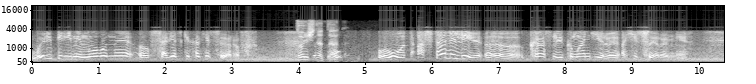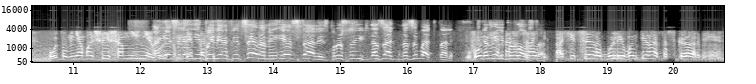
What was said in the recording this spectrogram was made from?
были переименованы э, в советских офицеров. Точно так. Вот. А стали ли э, красные командиры офицерами? Вот у меня большие сомнения. А если они так... были офицерами и остались, просто их назад, называть стали. Вот Скажите, пожалуйста. Офицеры были в императорской армии.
